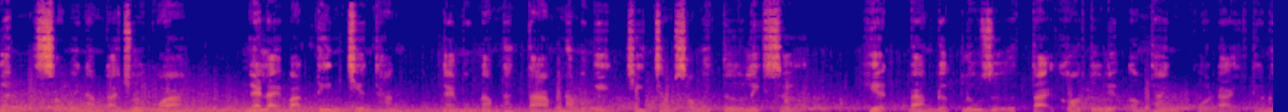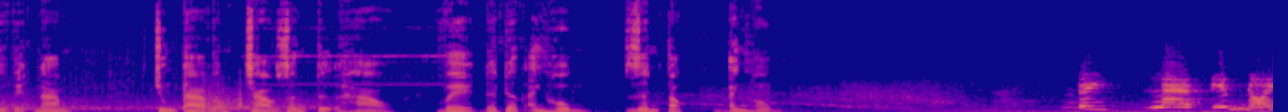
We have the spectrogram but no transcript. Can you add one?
Gần 60 năm đã trôi qua, nghe lại bản tin chiến thắng ngày 5 tháng 8 năm 1964 lịch sử hiện đang được lưu giữ tại kho tư liệu âm thanh của Đài Tiếng Nói Việt Nam. Chúng ta vẫn trào dâng tự hào về đất nước anh hùng, dân tộc anh hùng. Đây là tiếng nói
